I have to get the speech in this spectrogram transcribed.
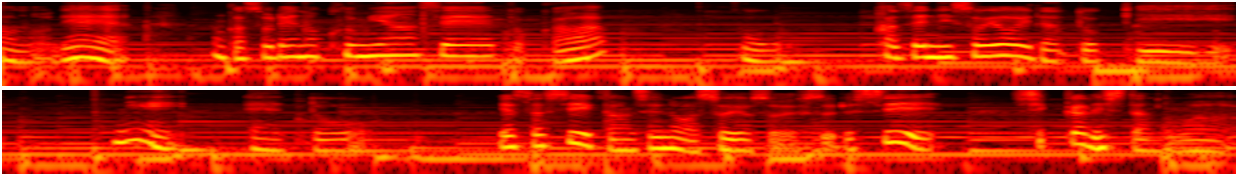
うのでなんかそれの組み合わせとかこう風にそよいだ時に、えーと、優しい感じのはそよそよするししっかりしたのは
